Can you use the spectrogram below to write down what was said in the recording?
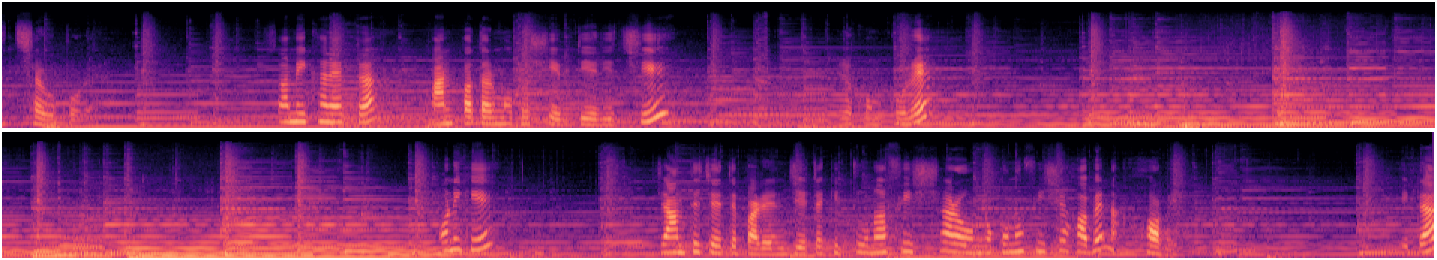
ইচ্ছার উপরে। তো আমি এখানে একটা পান পাতার মতো শেপ দিয়ে দিচ্ছি। এরকম করে জানতে চাইতে পারেন যে এটা কি টুনা ফিশ ছাড়া অন্য কোনো ফিশে হবে না? হবে। এটা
